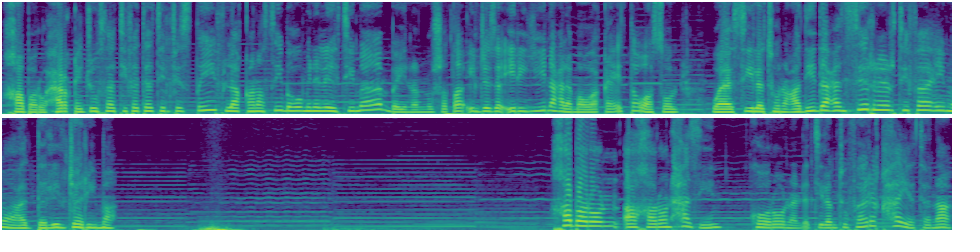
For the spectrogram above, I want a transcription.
خبر حرق جثة فتاة في سطيف لاقى نصيبه من الاهتمام بين النشطاء الجزائريين على مواقع التواصل. وأسئلة عديدة عن سر ارتفاع معدل الجريمة. خبر آخر حزين كورونا التي لم تفارق حياتنا.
